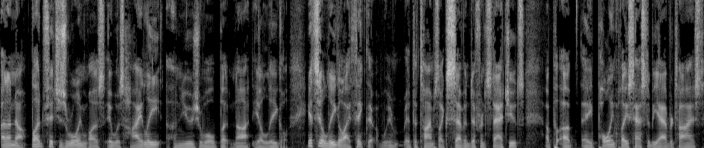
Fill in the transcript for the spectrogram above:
Uh, no, Bud Fitch's ruling was it was highly unusual but not illegal. It's illegal. I think that we at the time it's like seven different statutes. A polling place has to be advertised.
